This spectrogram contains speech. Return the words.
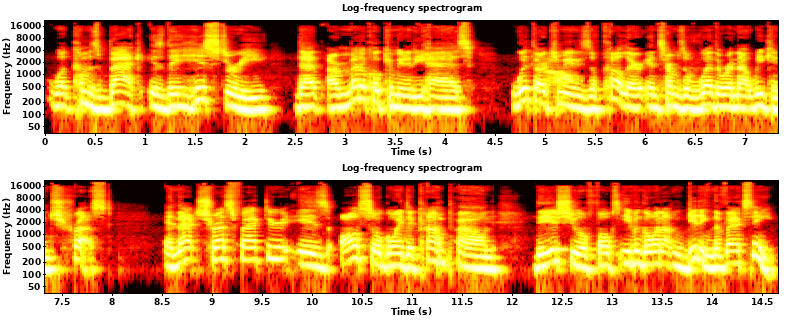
what comes back is the history that our medical community has with our communities of color in terms of whether or not we can trust. And that trust factor is also going to compound the issue of folks even going out and getting the vaccine.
